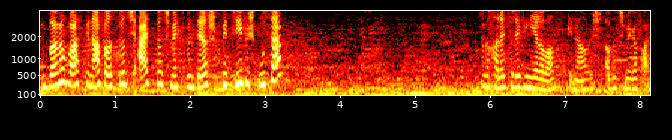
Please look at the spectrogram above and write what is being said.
Und wenn man was genau für ein ein Gewürz schmeckt mir sehr spezifisch raus. Ich kann nicht so definieren, was es genau ist. Aber es ist mega fein.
